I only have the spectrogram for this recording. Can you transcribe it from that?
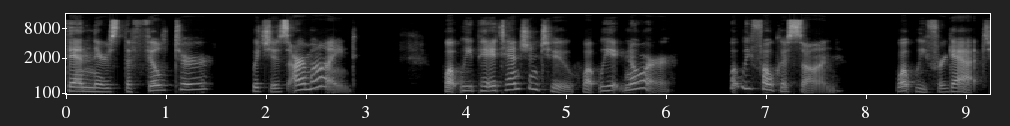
then there's the filter, which is our mind. What we pay attention to, what we ignore, what we focus on, what we forget.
